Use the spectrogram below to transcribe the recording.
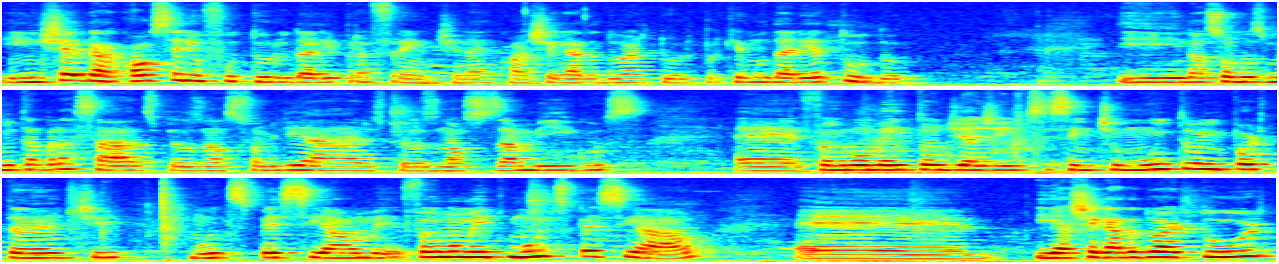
e enxergar qual seria o futuro dali para frente, né, com a chegada do Arthur, porque mudaria tudo. E nós fomos muito abraçados pelos nossos familiares, pelos nossos amigos. É, foi um momento onde a gente se sentiu muito importante, muito especial. Foi um momento muito especial. É, e a chegada do Arthur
